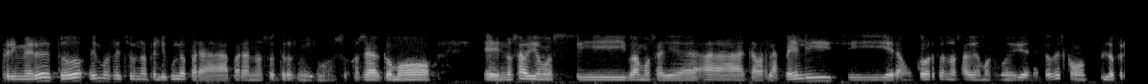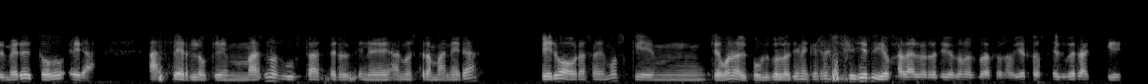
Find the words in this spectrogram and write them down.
primero de todo, hemos hecho una película para, para nosotros mismos. O sea, como eh, no sabíamos si íbamos a, acabar la peli, si era un corto, no sabíamos muy bien. Entonces, como lo primero de todo era hacer lo que más nos gusta hacer el cine a nuestra manera, pero ahora sabemos que, que bueno, el público lo tiene que recibir y ojalá lo reciba con los brazos abiertos. Es verdad que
